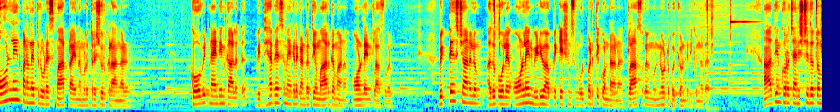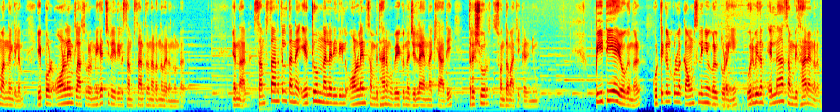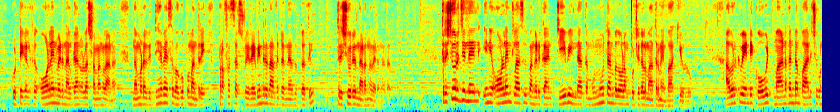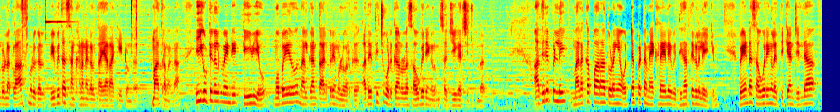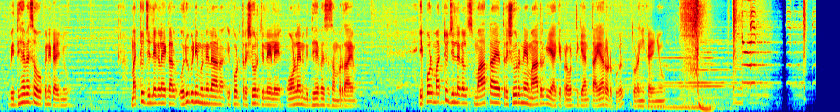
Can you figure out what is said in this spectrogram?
Online പഠനത്തിലൂടെ സ്മാർട്ടായി നമ്മുടെ Thrissur കിടാങ്ങൾ. Covid nineteen കാലത്ത് വിദ്യാഭ്യാസ മേഖല കണ്ടെത്തിയ മാർഗമാണ് ഓൺലൈൻ ക്ലാസുകൾ. വിക്ടേഴ്സ് ചാനലും അതുപോലെ ഓൺലൈൻ വീഡിയോ ആപ്ലിക്കേഷൻസും ഉൾപ്പെടുത്തിക്കൊണ്ടാണ് ക്ലാസുകൾ മുന്നോട്ട് പോയിക്കൊണ്ടിരിക്കുന്നത്. ആദ്യം കുറച്ച് അനിശ്ചിതത്വം വന്നെങ്കിലും ഇപ്പോൾ ഓൺലൈൻ ക്ലാസുകൾ മികച്ച രീതിയിൽ സംസ്ഥാനത്ത് നടന്നു വരുന്നുണ്ട്. എന്നാൽ സംസ്ഥാനത്തിൽ തന്നെ ഏറ്റവും നല്ല രീതിയിൽ ഓൺലൈൻ സംവിധാനം ഉപയോഗിക്കുന്ന ജില്ല എന്ന ഖ്യാതി തൃശൂർ സ്വന്തമാക്കി കഴിഞ്ഞു. പി ടി എ യോഗങ്ങൾ കുട്ടികൾക്കുള്ള കൗൺസിലിങ്ങുകൾ തുടങ്ങി ഒരുവിധം എല്ലാ സംവിധാനങ്ങളും കുട്ടികൾക്ക് ഓൺലൈൻ വഴി നൽകാനുള്ള ശ്രമങ്ങളാണ് നമ്മുടെ വിദ്യാഭ്യാസ വകുപ്പ് മന്ത്രി പ്രൊഫസർ ശ്രീ രവീന്ദ്രനാഥിന്റെ നേതൃത്വത്തിൽ തൃശ്ശൂരിൽ നടന്നു വരുന്നത്. തൃശ്ശൂർ ജില്ലയിൽ ഇനി ഓൺലൈൻ ക്ലാസ്സിൽ പങ്കെടുക്കാൻ ടി വി ഇല്ലാത്ത മുന്നൂറ്റൻപതോളം കുട്ടികൾ മാത്രമേ ബാക്കിയുള്ളൂ. അവർക്ക് വേണ്ടി കോവിഡ് മാനദണ്ഡം പാലിച്ചുകൊണ്ടുള്ള ക്ലാസ് മുറികൾ വിവിധ സംഘടനകൾ തയ്യാറാക്കിയിട്ടുണ്ട്. മാത്രമല്ല ഈ കുട്ടികൾക്ക് വേണ്ടി ടി വിയോ മൊബൈലോ നൽകാൻ താല്പര്യമുള്ളവർക്ക് അത് എത്തിച്ചു കൊടുക്കാനുള്ള സൗകര്യങ്ങളും സജ്ജീകരിച്ചിട്ടുണ്ട്. അതിരപ്പള്ളി മലക്കപ്പാറ തുടങ്ങിയ ഒറ്റപ്പെട്ട മേഖലയിലെ വിദ്യാർത്ഥികളിലേക്കും വേണ്ട സൗകര്യങ്ങൾ എത്തിക്കാൻ ജില്ലാ വിദ്യാഭ്യാസ വകുപ്പിന് കഴിഞ്ഞു. മറ്റു ജില്ലകളേക്കാൾ ഒരു പിടി മുന്നിലാണ് ഇപ്പോൾ തൃശ്ശൂർ ജില്ലയിലെ ഓൺലൈൻ വിദ്യാഭ്യാസ സമ്പ്രദായം. ഇപ്പോൾ മറ്റു ജില്ലകൾ സ്മാർട്ടായ തൃശൂരിനെ മാതൃകയാക്കി പ്രവർത്തിക്കാൻ തയ്യാറെടുപ്പുകൾ തുടങ്ങിക്കഴിഞ്ഞു.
